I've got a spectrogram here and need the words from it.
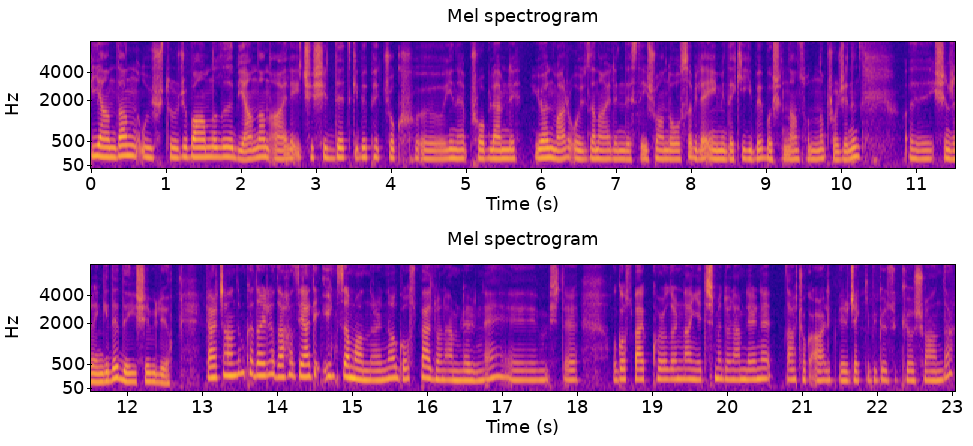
bir yandan uyuşturucu bağımlılığı, bir yandan aile içi şiddet gibi pek çok e, yine problemli yön var. O yüzden ailenin desteği şu anda olsa bile Amy'deki gibi başından sonuna projenin e, işin rengi de değişebiliyor. Gerçi anladığım kadarıyla daha ziyade ilk zamanlarına, gospel dönemlerine, e, işte o gospel korolarından yetişme dönemlerine daha çok ağırlık verecek gibi gözüküyor şu anda.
